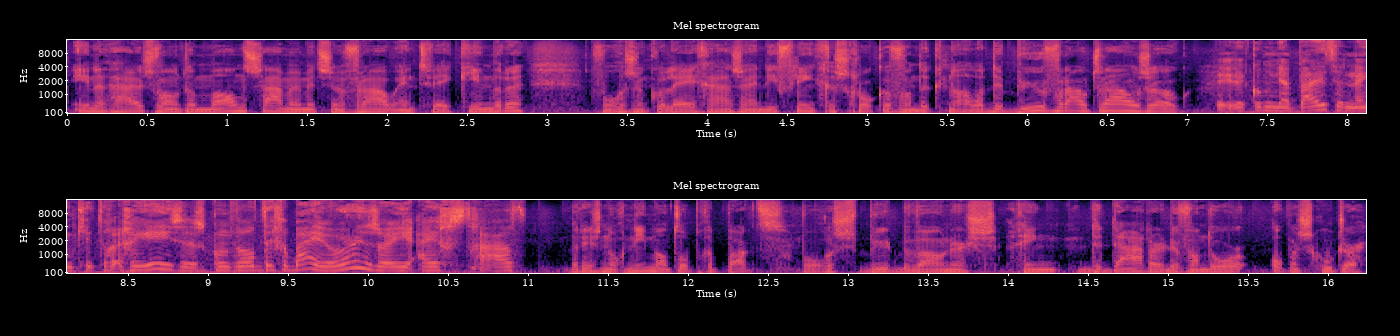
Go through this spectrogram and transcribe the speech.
In het huis woont een man samen met zijn vrouw en twee kinderen. Volgens een collega zijn die flink geschrokken van de knallen. De buurvrouw trouwens ook. Dan kom je naar buiten en denk je toch echt... Jezus, het komt wel dichtbij hoor. Zo in je eigen straat. Er is nog niemand opgepakt. Volgens buurtbewoners ging de dader er vandoor op een scooter.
